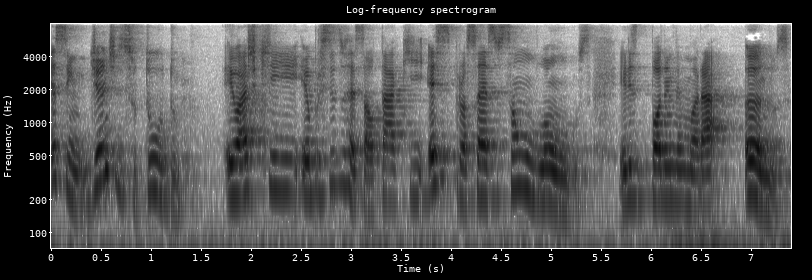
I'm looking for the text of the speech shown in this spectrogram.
assim, diante disso tudo, eu acho que eu preciso ressaltar que esses processos são longos, eles podem demorar anos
